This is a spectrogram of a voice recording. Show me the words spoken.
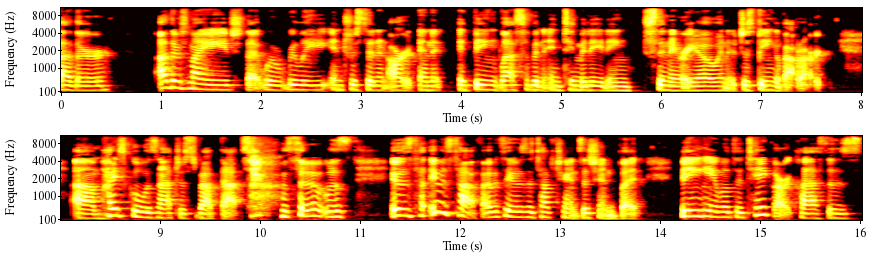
other others my age that were really interested in art and it, it being less of an intimidating scenario and it just being about art. Um, high school was not just about that, so, so it was it was it was tough. I would say it was a tough transition, but being able to take art classes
